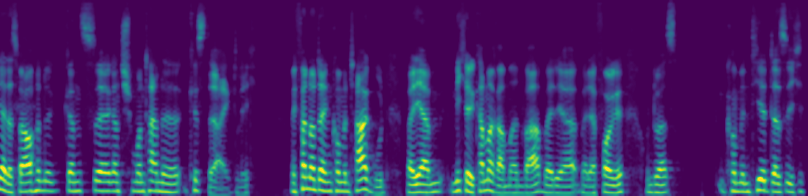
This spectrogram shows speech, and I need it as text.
Ja, das war auch eine ganz, äh, ganz spontane Kiste eigentlich. Und ich fand auch deinen Kommentar gut, weil ja Michael Kameramann war bei der, bei der Folge und du hast kommentiert, dass ich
